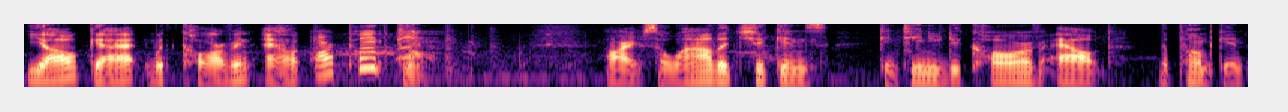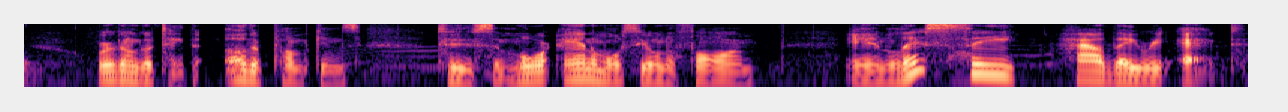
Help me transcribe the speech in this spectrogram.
y'all got with carving out our pumpkin. All right, so while the chickens continue to carve out the pumpkin, we're gonna go take the other pumpkins to some more animals here on the farm and let's see how they react.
